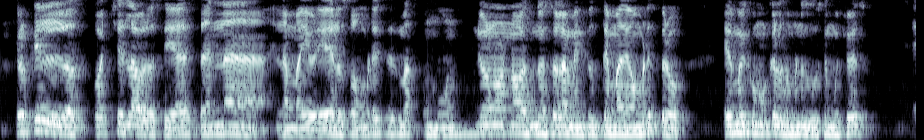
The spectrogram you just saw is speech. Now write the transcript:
Creo que los coches, la velocidad está en la, en la mayoría de los hombres, es más común. No, no, no, no es solamente un tema de hombres, pero es muy común que a los hombres les guste mucho eso. Sí,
